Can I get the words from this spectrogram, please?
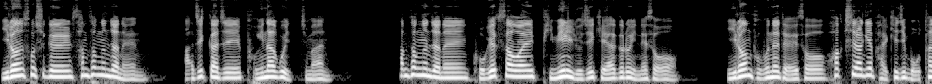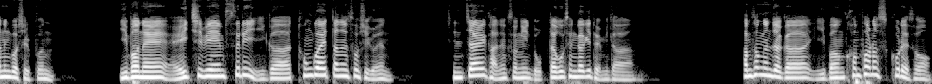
이런 소식을 삼성전자는 아직까지 부인하고 있지만 삼성전자는 고객사와의 비밀 유지 계약으로 인해서 이런 부분에 대해서 확실하게 밝히지 못하는 것일 뿐 이번에 HBM3E가 통과했다는 소식은 진짜일 가능성이 높다고 생각이 됩니다. 삼성전자가 이번 컨퍼런스 콜에서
